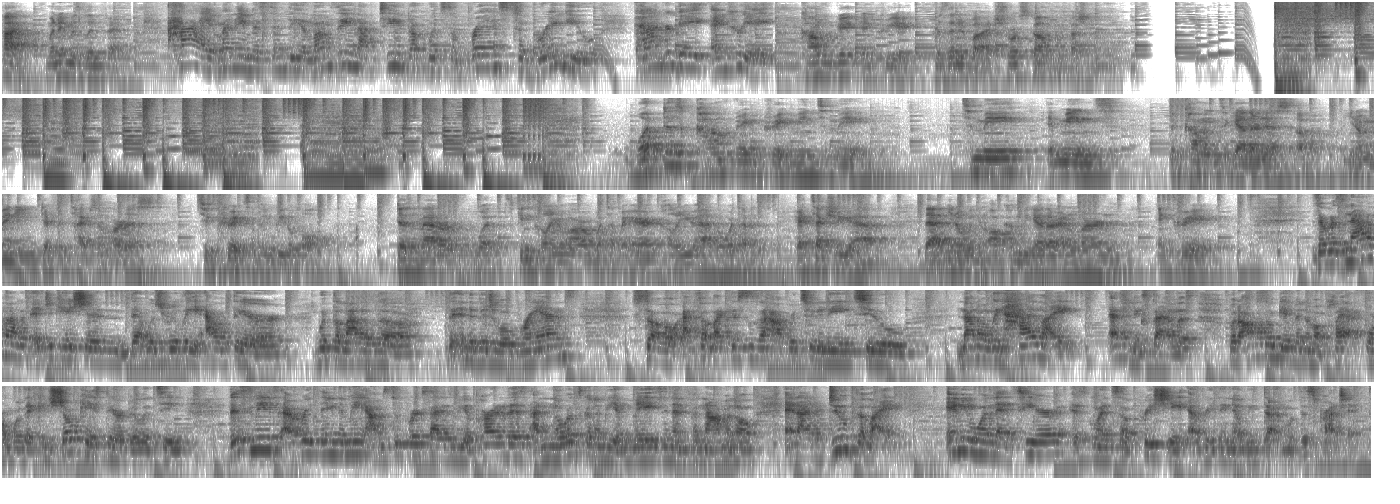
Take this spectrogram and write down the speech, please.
Hi, my name is Linh Phan. Hi, my name is Cynthia Lumzy and I've teamed up with some friends to bring you Congregate and Create. Congregate and Create, presented by Schwarzkopf Professional. What does congregate and create mean to me? To me, it means the coming togetherness of you know many different types of artists to create something beautiful. Doesn't matter what skin color you are, what type of hair color you have, or what type of hair texture you have, that you know we can all come together and learn and create. There was not a lot of education that was really out there with a lot of the, the individual brands. So I felt like this was an opportunity to not only highlight ethnic stylists, but also giving them a platform where they can showcase their ability. This means everything to me. I'm super excited to be a part of this. I know it's gonna be amazing and phenomenal. And I do feel like anyone that's here is going to appreciate everything that we've done with this project.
